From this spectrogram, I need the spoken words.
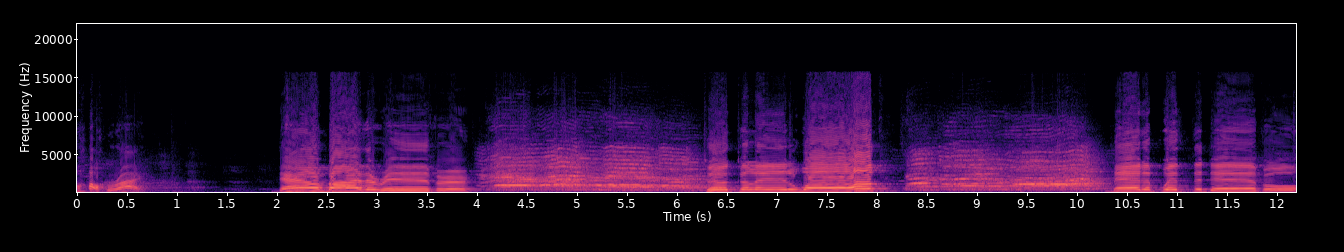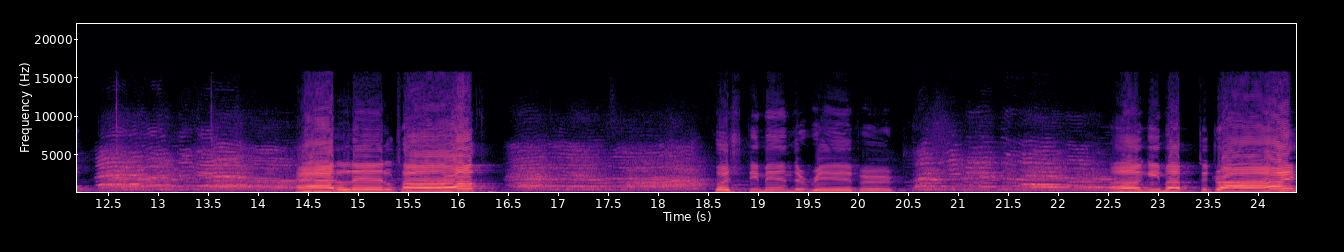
All right. Down by the river. Took a little walk. Met up with the devil. Had a little talk. Pushed him in the river. Hung him up to dry.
